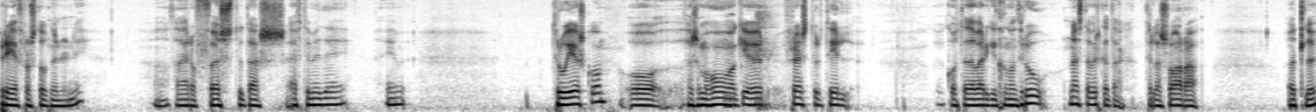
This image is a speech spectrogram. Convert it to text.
bref frá stofnuninni það er á föstu dags eftirmiði trú ég sko og þar sem hún var að gefa frestur til gott að það væri ekki klokkan þrjú næsta virkadag til að svara öllu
